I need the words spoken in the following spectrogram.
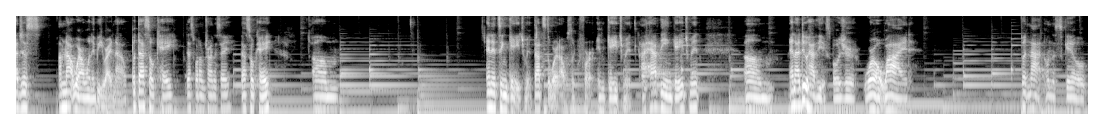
I just I'm not where I want to be right now, but that's okay. That's what I'm trying to say. That's okay. Um and it's engagement. That's the word I was looking for. Engagement. I have the engagement um and I do have the exposure worldwide but not on the scale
